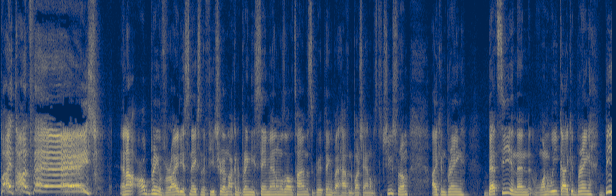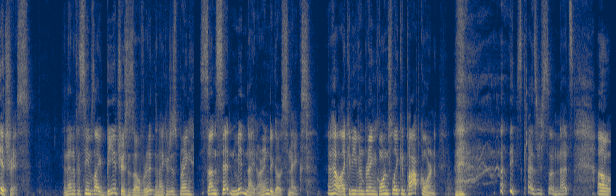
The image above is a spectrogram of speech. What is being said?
Python face! And I'll, bring a variety of snakes in the future. I'm not going to bring these same animals all the time. That's a great thing about having a bunch of animals to choose from. I can bring Betsy, and then one week I could bring Beatrice. And then if it seems like Beatrice is over it, then I can just bring Sunset and Midnight, our indigo snakes. And hell, I could even bring Cornflake and Popcorn. These guys are so nuts. Uh,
